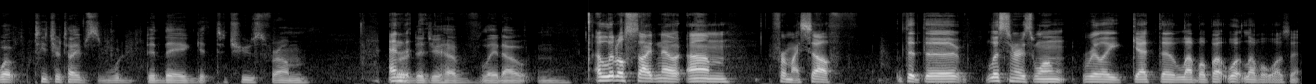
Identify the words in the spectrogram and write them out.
what teacher types would, did they get to choose from, And or did you have laid out? And, a little side note um, for myself that the listeners won't really get the level, but what level was it?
